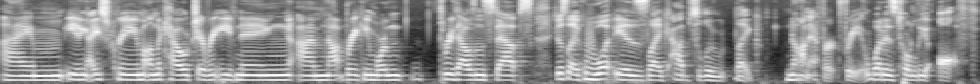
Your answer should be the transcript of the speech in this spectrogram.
I'm eating ice cream on the couch every evening. I'm not breaking more than 3,000 steps. Just like what is like absolute like non effort for you? What is totally off?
